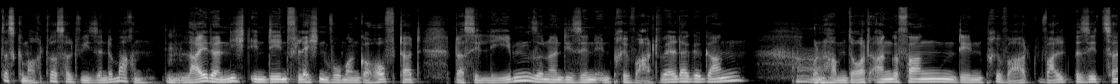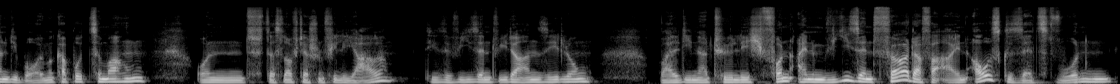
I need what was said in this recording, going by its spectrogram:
das gemacht, was halt Wiesente machen. Mhm. Leider nicht in den Flächen, wo man gehofft hat, dass sie leben, sondern die sind in Privatwälder gegangen ah. und haben dort angefangen, den Privatwaldbesitzern die Bäume kaputt zu machen. Und das läuft ja schon viele Jahre, diese Wiesent-Wiederansiedlung weil die natürlich von einem Wiesenförderverein ausgesetzt wurden,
